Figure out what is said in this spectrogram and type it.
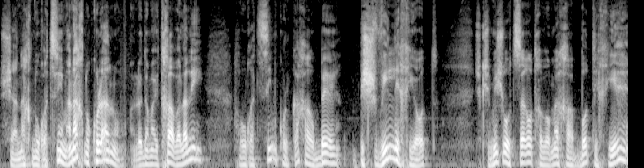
שאנחנו רצים, אנחנו כולנו, אני לא יודע מה איתך, אבל אני, אנחנו רצים כל כך הרבה בשביל לחיות, שכשמישהו עוצר אותך ואומר לך, בוא תחיה,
